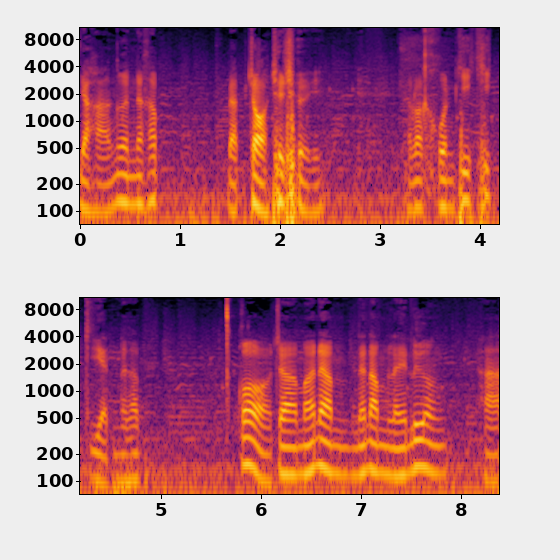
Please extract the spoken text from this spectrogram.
อยากหาเงินนะครับ แบบจอดเฉยๆสำหรับคนที่ขี้เกียจนะครับ ก็จะมาแนะนำแนะนำในเรื่องหา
